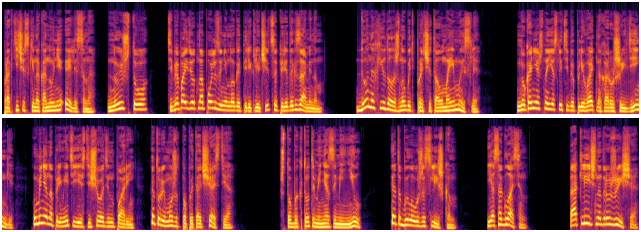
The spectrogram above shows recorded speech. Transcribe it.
практически накануне Эллисона? Ну и что? Тебе пойдет на пользу немного переключиться перед экзаменом. Донахью, должно быть, прочитал мои мысли. Ну, конечно, если тебе плевать на хорошие деньги – у меня на примете есть еще один парень, который может попытать счастье. Чтобы кто-то меня заменил, это было уже слишком. Я согласен. Отлично, дружище,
